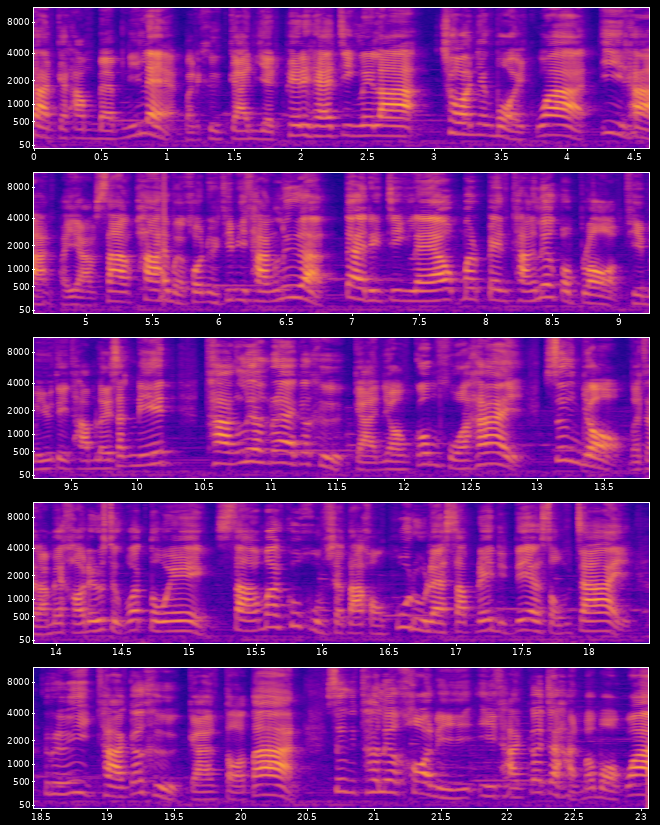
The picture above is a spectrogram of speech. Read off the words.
การกระทำแบบนี้แหละ มันคือการเหยียดเพศแท้จริงเลยล่ะชอนยังบอกอีกว่าอีธานพยายามสร้างภาพให้เหมือนคนอื่นที่มีทางเลือก แต่จริงๆ แล้วมันเป็นทางเลือกปลอมๆที่ไม่ยุติธรรมเลยสักนิด ทางเลือกแรกก็คือการยอมก้มหัวให้ ซึ่งยอมมันจะทำให้เขาได้รู้สึกว่าตัวเอง สามารถควบคุมชะตาของผู้ดูแลซับเรดดิตได้อย่างสมใจ หรืออีกทางก็คือการต่อต้าน ซึ่งถ้าเลือกข้อนี้อีธานก็จะหันมาบอกว่า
